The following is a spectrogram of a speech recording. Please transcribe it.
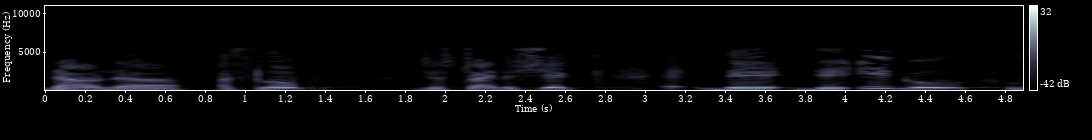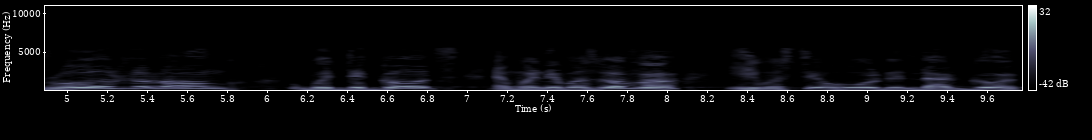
Down uh, a slope, just trying to shake. The, the eagle rolled along with the goats, and when it was over, he was still holding that goat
